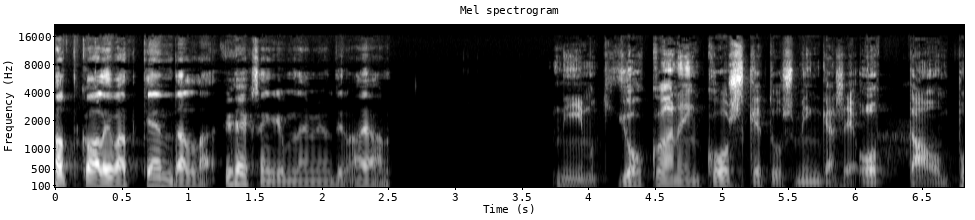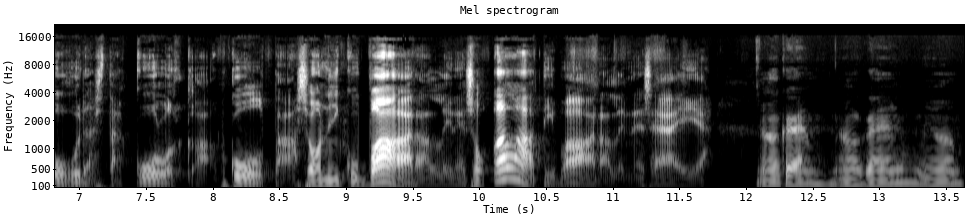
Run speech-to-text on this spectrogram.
jotka olivat kentällä 90 minuutin ajan. Niin, mutta jokainen kosketus, minkä se ottaa, on puhdasta kulkaa, kultaa. Se on niinku vaarallinen, se on alati vaarallinen se äijä. Okei, okay, okei, okay, joo.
